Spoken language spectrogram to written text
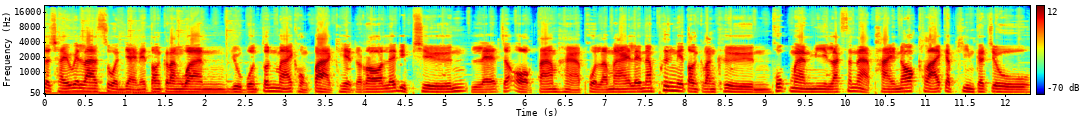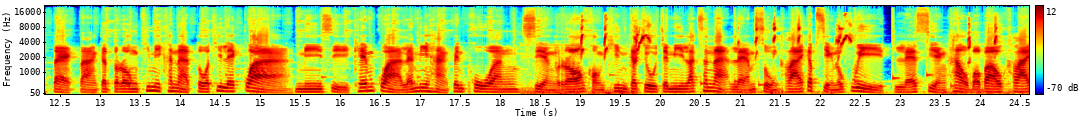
จะใช้เวลาส่วนใหญ่ในตอนกลางวัน อยู่บนต้นไม้ของป่าเขตร้อนและดิบชื้น และจะออกตามหาผลไม้และน้ำผึ้งในตอนกลางคืน พวกมันมีลักษณะภายนอกคล้ายกับคินกาจู แตกต่างกันตรงที่มีขนาดตัวที่เล็กกว่า มีสีเข้มกว่าและมีหางเป็นพวง เสียงร้องของคินกาจูจะมีลักษณะแหลมสูงคล้ายกับเสียงนกหวีด และเสียงเห่าเบาๆ คล้าย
